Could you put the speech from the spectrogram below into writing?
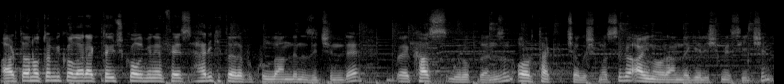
Artı anatomik olarak da 3 kol bir nefes her iki tarafı kullandığınız için de e, kas gruplarınızın ortak çalışması ve aynı oranda gelişmesi için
